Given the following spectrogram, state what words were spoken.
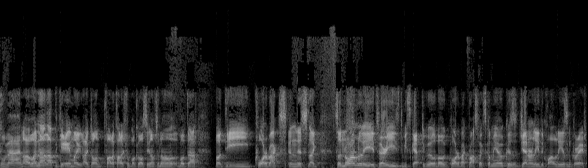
Oh, man. Oh, well, not, not the game. I, I don't follow college football closely enough to know about that. But the quarterbacks in this, like, so normally it's very easy to be skeptical about quarterback prospects coming out because generally the quality isn't great.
